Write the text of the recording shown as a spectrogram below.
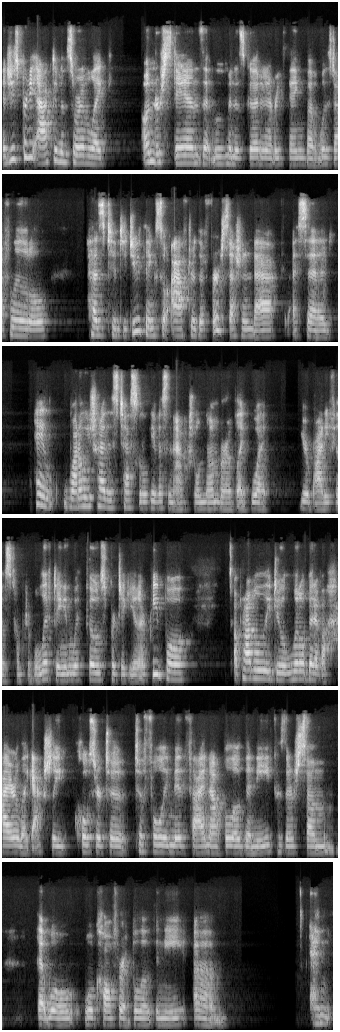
and she's pretty active and sort of like understands that movement is good and everything, but was definitely a little hesitant to do things. So after the first session back, I said, "Hey, why don't we try this test? It'll give us an actual number of like what your body feels comfortable lifting." And with those particular people, I'll probably do a little bit of a higher, like actually closer to to fully mid thigh, not below the knee, because there's some that will will call for it below the knee. Um, and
